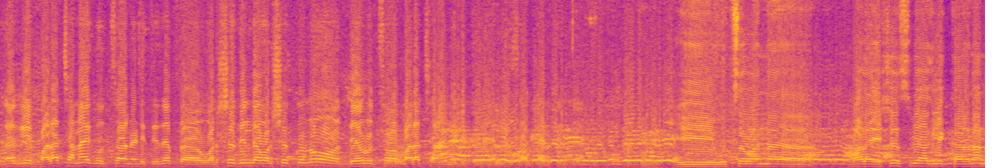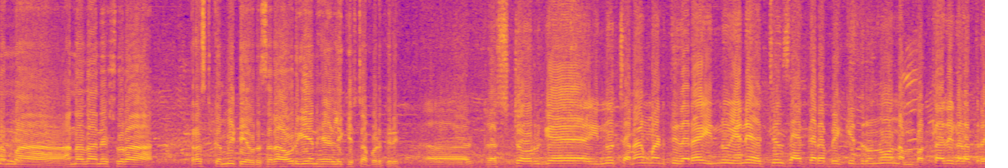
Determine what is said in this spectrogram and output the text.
ಹಾಗಾಗಿ ಭಾಳ ಚೆನ್ನಾಗಿ ಉತ್ಸವ ನಡೀತಿದೆ. ಪ್ರ- ವರ್ಷದಿಂದ ವರ್ಷಕ್ಕೂ ದೇವ್ರ ಉತ್ಸವ ಭಾಳ ಚೆನ್ನಾಗಿ ನಡೀತಿದೆ. ಎಲ್ಲರೂ ಸಹಕಾರ ಈ ಉತ್ಸವನ ಭಾಳ ಯಶಸ್ವಿ ಆಗ್ಲಿಕ್ಕೆ ಕಾರಣ ನಮ್ಮ ಅನ್ನದಾನೇಶ್ವರ ಟ್ರಸ್ಟ್ ಕಮಿಟಿ ಅವರು ಸರ್ ಅವ್ರಿಗೆ ಏನು ಹೇಳಲಿಕ್ಕೆ ಇಷ್ಟಪಡ್ತೀರಿ? ಟ್ರಸ್ಟ್ ಅವ್ರಿಗೆ ಇನ್ನೂ ಚೆನ್ನಾಗಿ ಮಾಡ್ತಿದ್ದಾರೆ ಇನ್ನೂ ಏನೇ ಹೆಚ್ಚಿನ ಸಹಕಾರ ಬೇಕಿದ್ರು ನಮ್ಮ ಭಕ್ತಾದಿಗಳ ಹತ್ರ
